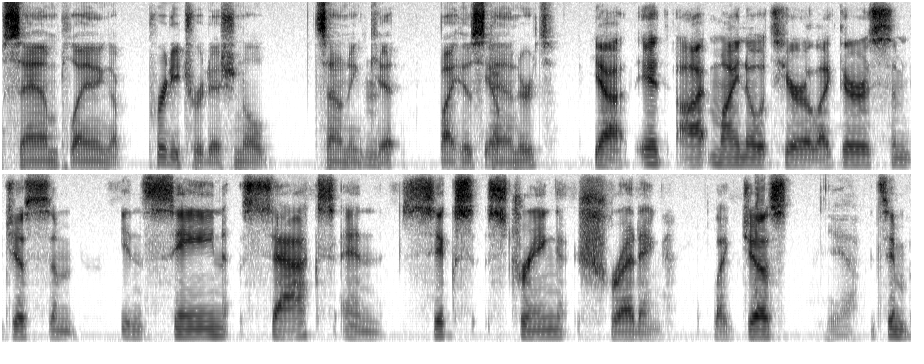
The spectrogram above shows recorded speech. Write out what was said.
Sam playing a pretty traditional sounding hmm. kit by his standards. Yeah, it. I, my notes here, are like there is some just some insane sax and six string shredding. Like just Yeah. it's. Im-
